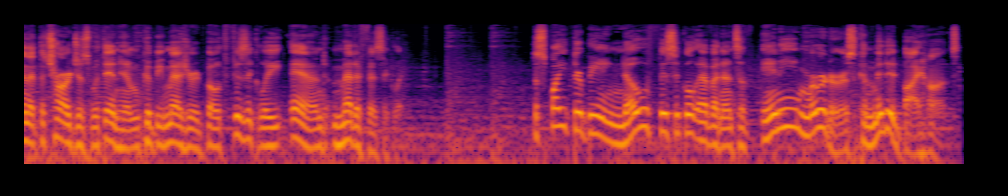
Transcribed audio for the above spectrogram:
and that the charges within him could be measured both physically and metaphysically. Despite there being no physical evidence of any murders committed by Hans,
